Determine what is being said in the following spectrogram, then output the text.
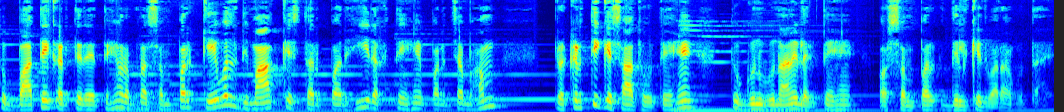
तो बातें करते रहते हैं और अपना संपर्क केवल दिमाग के स्तर पर ही रखते हैं, पर जब हम प्रकृति के साथ होते हैं तो गुनगुनाने लगते हैं और संपर्क दिल के द्वारा होता है।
